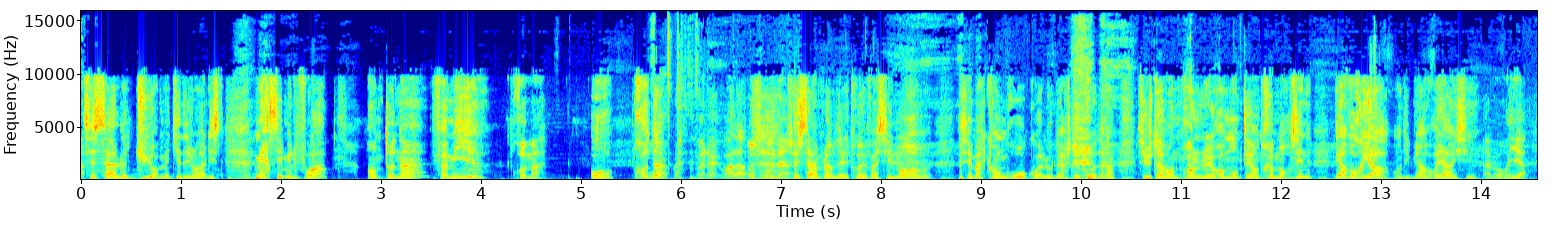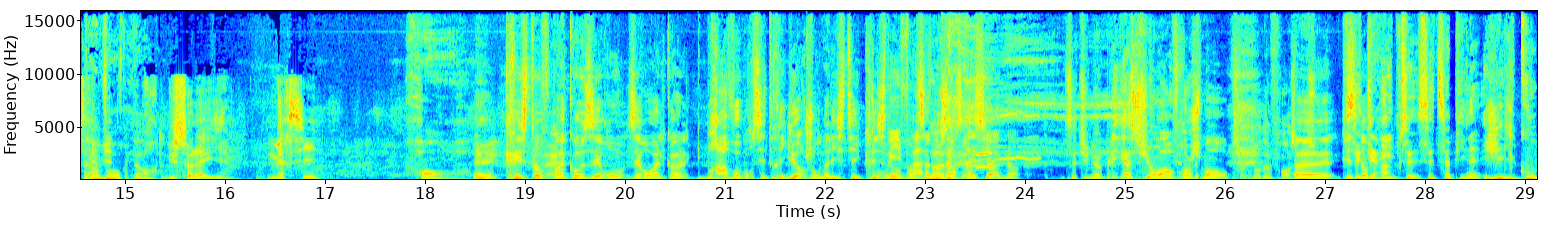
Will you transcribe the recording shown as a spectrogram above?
C'est ça le dur métier des journalistes. Merci mille fois. Antonin, famille. Proma. au Prodin. Voilà. Au Prodin. C'est simple, hein, vous allez trouver facilement. C'est marqué en gros, quoi, l'auberge des Prodins. C'est juste avant de prendre le remontée entre Morzine et Avoria. On dit bien Avoria ici. Avoria. Porte du soleil. Merci. Oh. Eh, Christophe Paco, zéro, zéro alcool. Bravo pour cette rigueur journalistique, Christophe. Oui, hein, ça nous impressionne. C'est une obligation Bon, franchement. sur le Tour de France. euh. C'est terrible, c'est- cette sapinette. J'ai le goût,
